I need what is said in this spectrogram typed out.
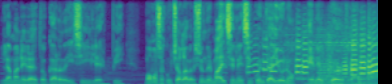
la manera de tocar de Easy Gillespie. Vamos a escuchar la versión de Miles en el 51, en el Birdland.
